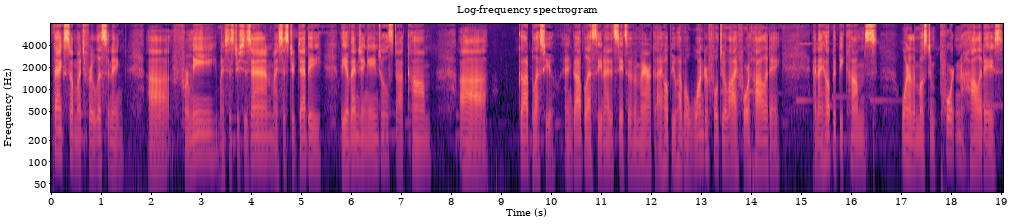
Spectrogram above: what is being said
Thanks so much for listening. Uh, for me, my sister Suzanne, my sister Debbie, theavengingangels.com. Uh, God bless you, and God bless the United States of America. I hope you have a wonderful July 4th holiday, and I hope it becomes one of the most important holidays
